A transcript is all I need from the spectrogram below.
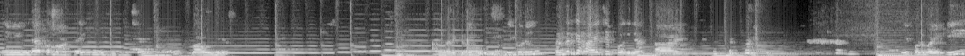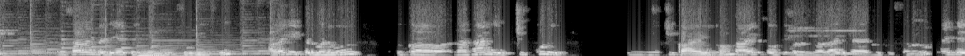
నేను ఇందాక మాట్లాడి గురించాను మా వదిన. అందరికీ. ఇప్పుడు అందరికి హాయ్ చెప్పు వదిన. హాయ్. ఇప్పుడు మనకి ప్రసాదం రెడీ అయిపోయిందండి సూర్యుడికి అలాగే ఇక్కడ మనము ఒక రథాన్ని చిక్కుడు కాయలతో? కాయలతోటి మనం రథాన్ని తయారు చేస్తాము అయితే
